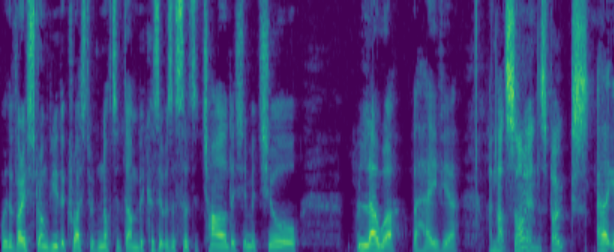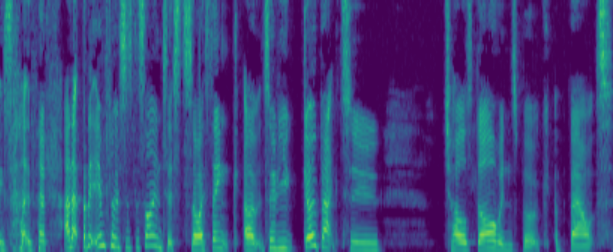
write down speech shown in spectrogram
with a very strong view that Christ would not have done because it was a sort of childish, immature, lower behaviour. and that's science, folks. Uh, exactly. And but it influences the scientists. So I think uh, so. If you go back to Charles Darwin's book about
